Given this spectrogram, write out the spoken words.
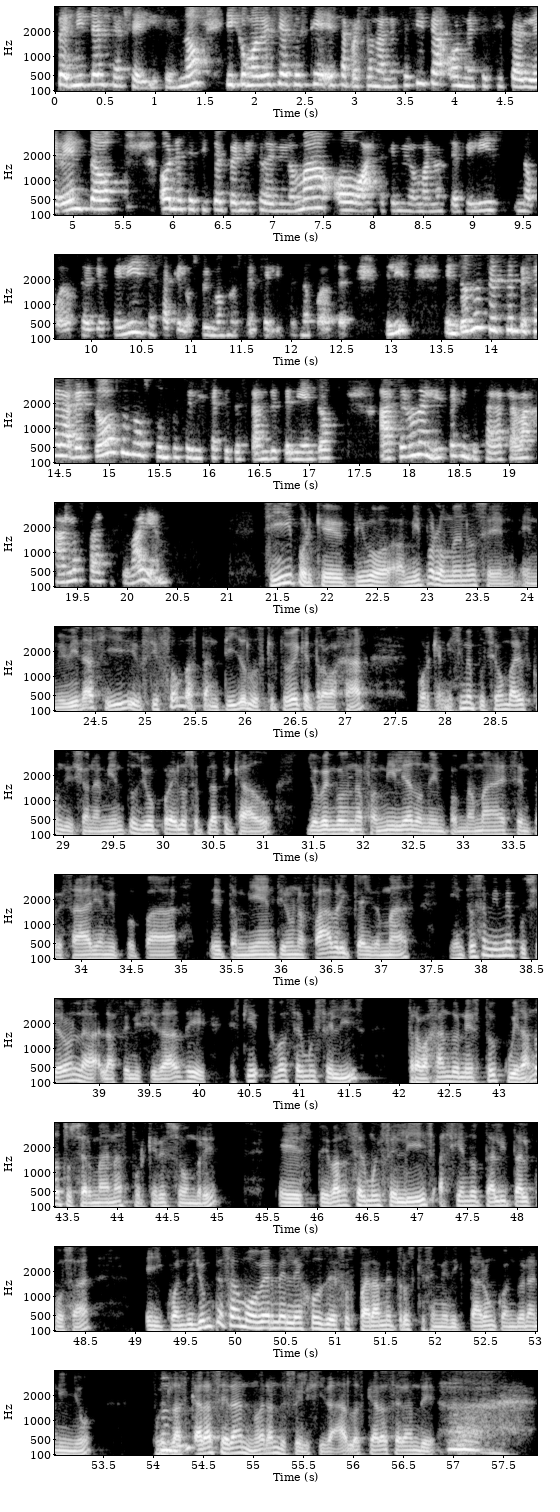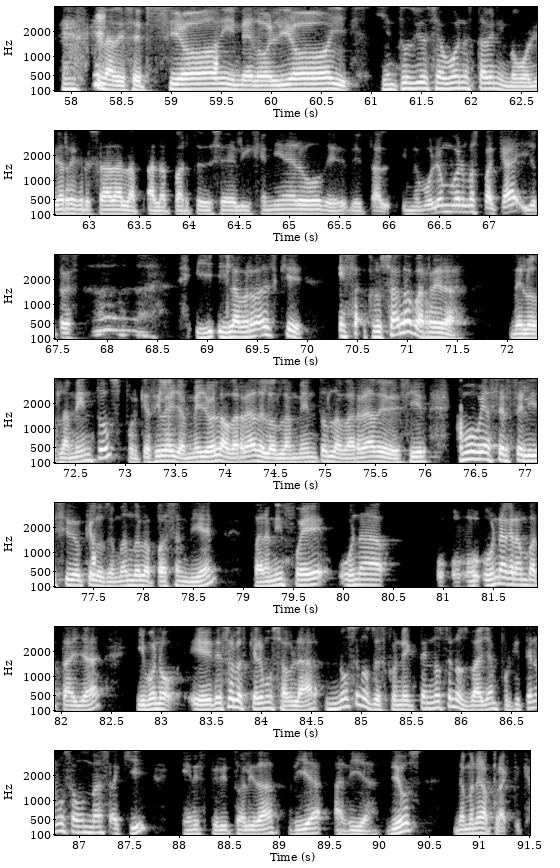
permiten ser felices, ¿no? Y como decías, es que esta persona necesita o necesita el evento o necesito el permiso de mi mamá o hace que mi mamá no esté feliz, no puedo ser yo feliz, hasta que los primos no estén felices, no puedo ser feliz. Entonces es empezar a ver todos esos puntos de vista que te están deteniendo, hacer una lista y empezar a trabajarlos para que se vayan. Sí, porque digo, a mí por lo menos en, en mi vida sí, sí fueron bastantillos los que tuve que trabajar porque a mí sí me pusieron varios condicionamientos, yo por ahí los he platicado. Yo vengo de una familia donde mi mamá es empresaria, mi papá eh, también tiene una fábrica y demás. Y entonces a mí me pusieron la, la, felicidad de, es que tú vas a ser muy feliz trabajando en esto, cuidando a tus hermanas porque eres hombre, este, vas a ser muy feliz haciendo tal y tal cosa. Y cuando yo empecé a moverme lejos de esos parámetros que se me dictaron cuando era niño, pues las caras eran, no eran de felicidad, las caras eran de, ah, es que la decepción y me dolió y, y, entonces yo decía, bueno, está bien y me volví a regresar a la, a la parte de ser el ingeniero, de, de, tal, y me volvió a mover más para acá y otra vez, ah, y, y, la verdad es que esa, cruzar la barrera de los lamentos, porque así le llamé yo, la barrera de los lamentos, la barrera de decir, ¿cómo voy a ser feliz si veo que los demás no la pasan bien? Para mí fue una, una gran batalla y bueno, eh, de eso les queremos hablar. No se nos desconecten, no se nos vayan, porque tenemos aún más aquí en espiritualidad día a día. Dios de manera práctica.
